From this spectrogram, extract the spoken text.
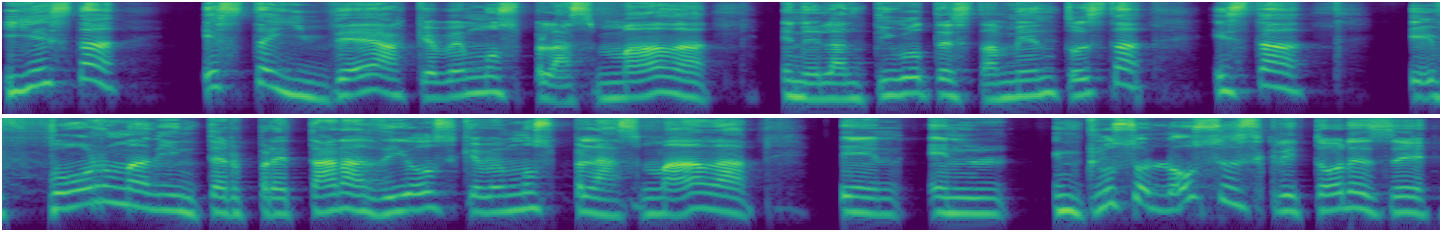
Y esta, esta idea que vemos plasmada en el Antiguo Testamento, esta, esta eh, forma de interpretar a Dios que vemos plasmada en, en incluso los escritores de,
